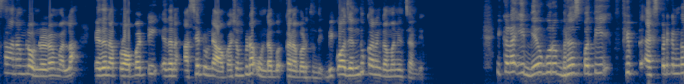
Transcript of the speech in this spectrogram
స్థానంలో ఉండడం వల్ల ఏదైనా ప్రాపర్టీ ఏదైనా అసెట్ ఉండే అవకాశం కూడా ఉండ కనబడుతుంది. బికాజ్ ఎందుకు అని గమనించండి. ఇక్కడ ఈ దేవగురు బృహస్పతి ఫిఫ్త్ ఎక్స్పెక్ట్ కనుక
